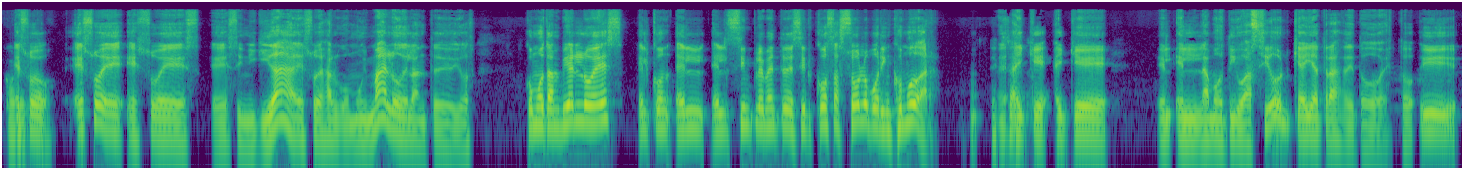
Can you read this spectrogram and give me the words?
Correcto. eso, eso, es, eso es, es iniquidad, eso es algo muy malo delante de Dios. Como también lo es el, el- el simplemente decir cosas solo por incomodar. Eh, Exacto. Hay que, hay que, el- el- la motivación que hay atrás de todo esto. Y,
